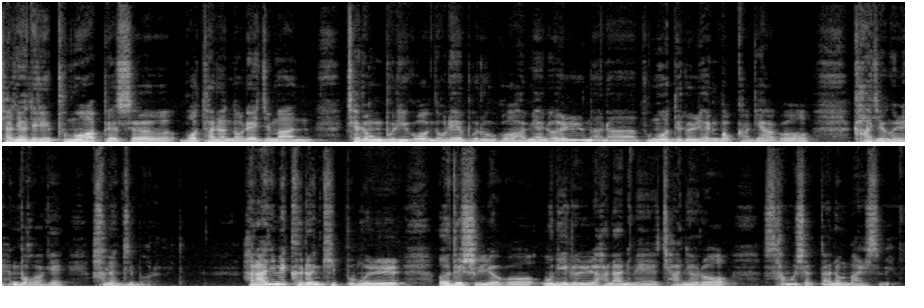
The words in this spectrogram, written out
자녀들이 부모 앞에서 못하는 노래지만 재롱 부리고 노래 부르고 하면 얼마나 부모들을 행복하게 하고 가정을 행복하게 하는지 모릅니다. 하나님이 그런 기쁨을 얻으시려고 우리를 하나님의 자녀로 삼으셨다는 말씀입니다.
